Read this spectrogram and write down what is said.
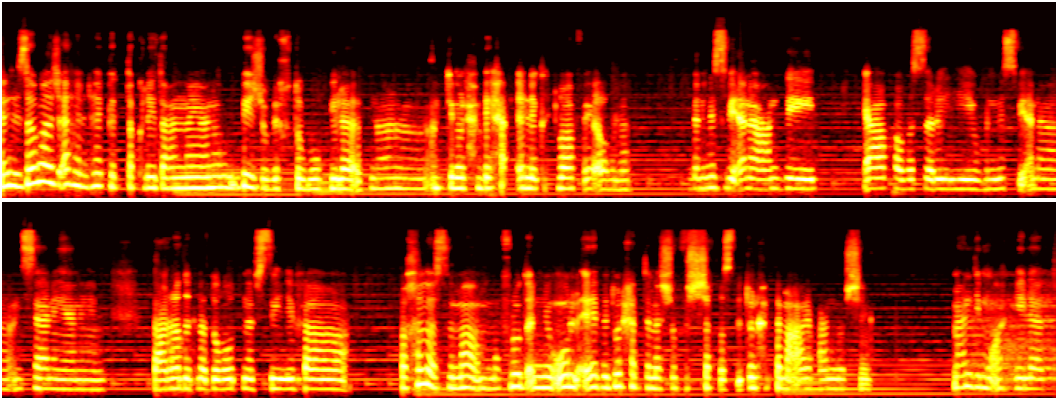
الزواج أهل هيك التقليد عنا يعني بيجوا بيخطبوك بلا أنت بحق لك توافقي أو لا؟ بالنسبة أنا عندي إعاقة بصرية وبالنسبة أنا إنسانة يعني تعرضت لضغوط نفسية. ف فخلص ما المفروض إني أقول إيه بدون حتى ما أشوف الشخص بدون حتى ما أعرف عنه شيء. ما عندي مؤهلات.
